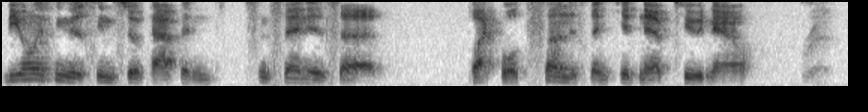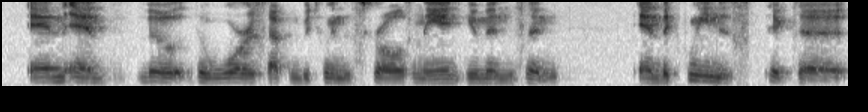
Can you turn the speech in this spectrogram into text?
the only thing that seems to have happened since then is uh, Black Bolt's son has been kidnapped too now Right. and and the the wars happen between the Skrulls and the Inhumans, and and the Queen has picked a,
